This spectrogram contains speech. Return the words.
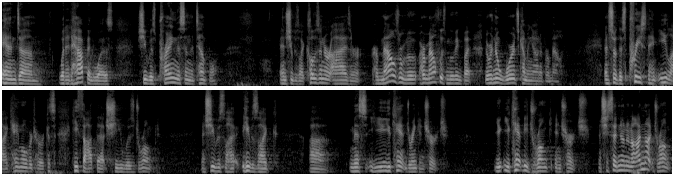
And um, what had happened was she was praying this in the temple, and she was like closing her eyes, and her, her, mouths were her mouth was moving, but there were no words coming out of her mouth. And so this priest named Eli came over to her because he thought that she was drunk. And she was like, he was like, uh, Miss, you, you can't drink in church. You, you can't be drunk in church. And she said, No, no, no, I'm not drunk.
